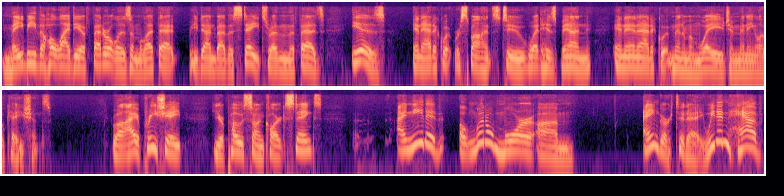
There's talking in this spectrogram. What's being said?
maybe the whole idea of federalism, let that be done by the states rather than the feds, is an adequate response to what has been an inadequate minimum wage in many locations. Well, I appreciate your posts on Clark Stinks. I needed a little more um, anger today. We didn't have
